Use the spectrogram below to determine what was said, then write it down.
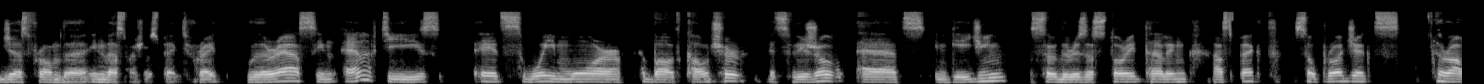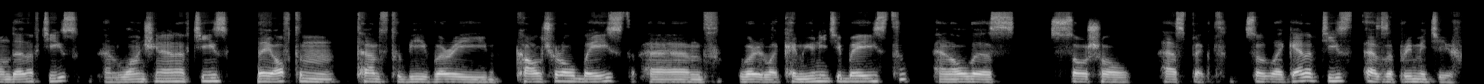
just from the investment perspective, right? Whereas in NFTs, it's way more about culture, it's visual, it's engaging. So there is a storytelling aspect. So projects around NFTs and launching NFTs, they often tend to be very cultural based and very like community based and all this social aspect. So like NFTs as a primitive,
